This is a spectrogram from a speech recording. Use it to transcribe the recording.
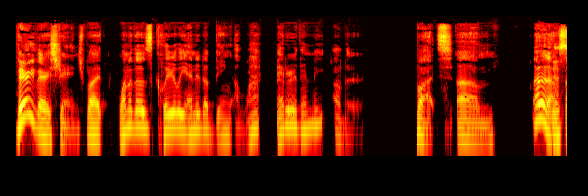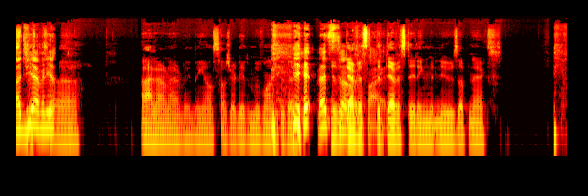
very very strange, but one of those clearly ended up being a lot better than the other. But um, I don't know. This, uh, do you have any? Uh, I don't have anything else. I was ready to move on to the yeah, that's totally devas- the devastating news up next.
